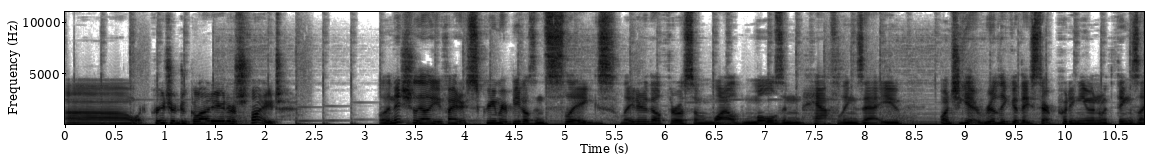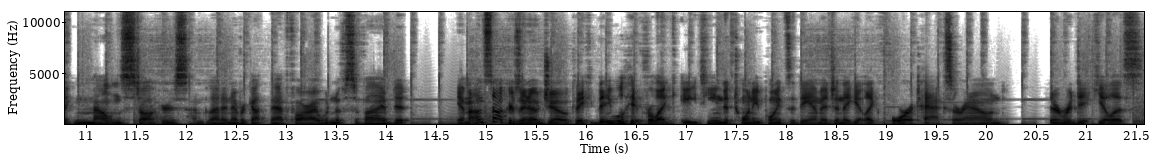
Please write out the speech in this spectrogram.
Uh, what creature do gladiators fight? Well, initially all you fight are screamer beetles and sligs. Later they'll throw some wild moles and halflings at you. Once you get really good, they start putting you in with things like mountain stalkers. I'm glad I never got that far. I wouldn't have survived it. Yeah, mountain stalkers are no joke. They, they will hit for like 18 to 20 points of damage and they get like four attacks around. They're ridiculous.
